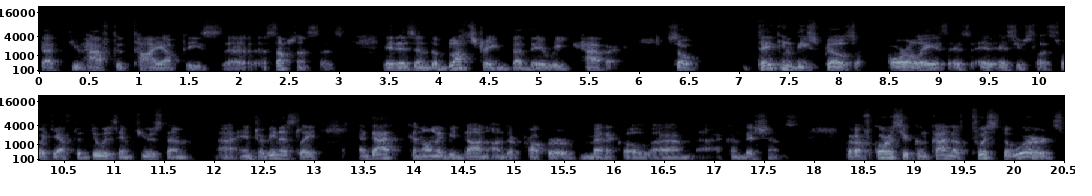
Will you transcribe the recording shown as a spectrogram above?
that you have to tie up these uh, substances. It is in the bloodstream that they wreak havoc. So taking these pills orally is, is, is useless. What you have to do is infuse them uh, intravenously, and that can only be done under proper medical um, uh, conditions. But of course, you can kind of twist the words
